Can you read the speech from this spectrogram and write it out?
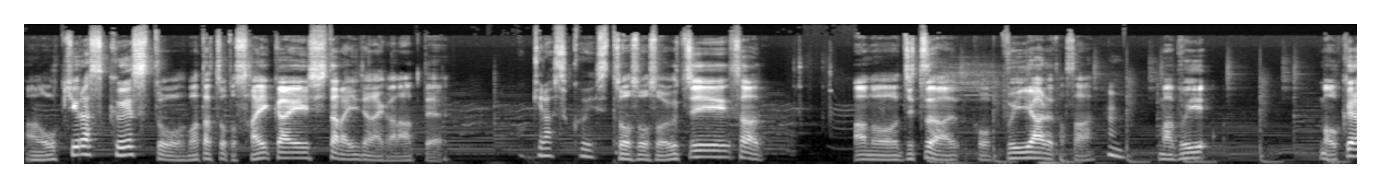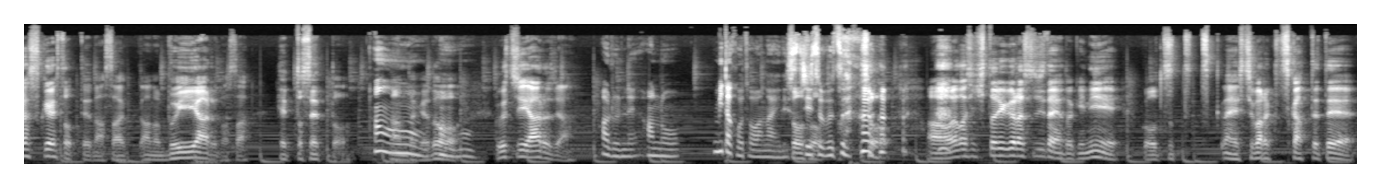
あのオキュラスクエストをまたちょっと再開したらいいんじゃないかなって。オキュラスクエスト。そうそうそう。うちさあの実はこう VR のさうん。まあ V まあオキュラスクエストっていうのはさあの VR のさヘッドセットうんなんだけどうちあるじゃん。あるね。あの見たことはないです。実物。そう。あの私一人暮らし時代の時にこうずっとつ、ね、しばらく使ってて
